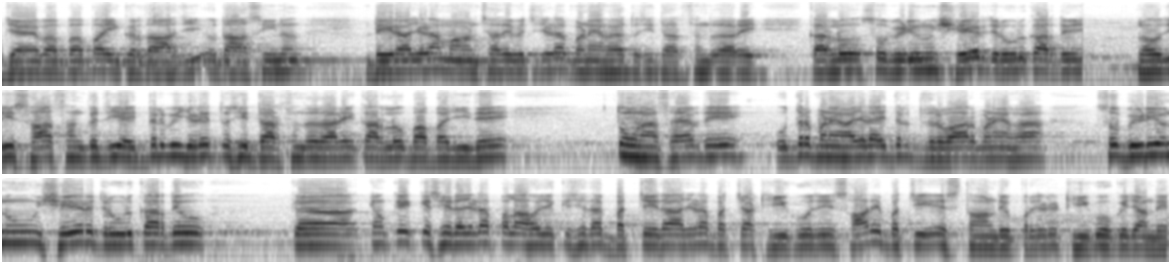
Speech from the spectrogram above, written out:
ਜੈ ਬਾਬਾ ਭਾਈ ਗੁਰਦਾਸ ਜੀ ਉਦਾਸੀਨ। ਡੇਰਾ ਜਿਹੜਾ ਮਾਨਸਾ ਦੇ ਵਿੱਚ ਜਿਹੜਾ ਬਣਿਆ ਹੋਇਆ, ਤੁਸੀਂ ਦਰਸ਼ਨ ਦਿਦਾਰੇ ਕਰ ਲਓ। ਸੋ ਵੀਡੀਓ ਨੂੰ ਸ਼ੇਅਰ ਜ਼ਰੂਰ ਕਰ ਦਿਓ ਜੀ। ਲਓ ਜੀ, ਸਾਧ ਸੰਗਤ ਜੀ, ਇੱਧਰ ਵੀ ਜਿਹੜੇ ਤੁਸੀਂ ਦਰਸ਼ਨ ਦਿਦਾਰੇ ਕਰ ਲਓ ਬਾਬਾ ਜੀ ਦੇ, ਧੂਣਾ ਸਾਹਿਬ ਦੇ, ਉਧਰ ਬਣਿਆ ਹੋਇਆ ਜਿਹੜਾ ਇੱਧਰ ਦਰਬਾਰ ਬਣਿਆ ਹੋਇਆ। ਸੋ ਵੀਡੀਓ ਨੂੰ ਸ਼ੇਅਰ ਜ਼ਰੂਰ ਕਰ ਦਿਓ। ਕ- ਕਿਉਂਕਿ ਕਿਸੇ ਦਾ ਜਿਹੜਾ ਭਲਾ ਹੋ ਜੇ, ਕਿਸੇ ਦਾ ਬੱਚੇ ਦਾ, ਜਿਹੜਾ ਬੱਚਾ ਠੀਕ ਹੋ ਜੇ, ਸਾਰੇ ਬੱਚੇ ਇਸ ਸਥਾਨ ਦੇ ਉੱਪਰ ਜਿਹੜੇ ਠੀਕ ਹੋ ਕੇ ਜਾਂਦੇ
